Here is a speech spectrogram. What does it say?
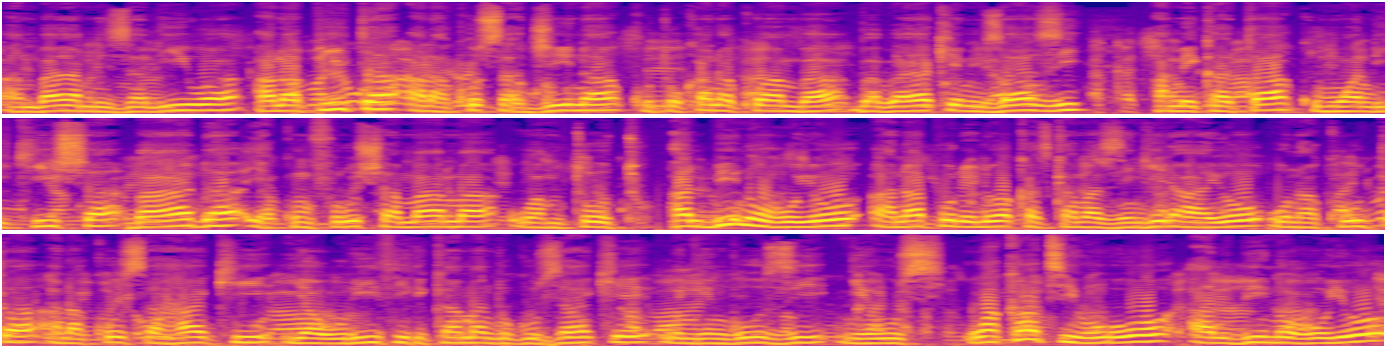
ambaye amezaliwa anapita anakosa jina kutokana kwamba baba yake mzazi amekataa kumwandikisha baada ya kumfurusha mama wa mtoto. Albino huyo anapolelewa katika mazingira hayo, unakuta anakosa haki ya urithi kama ndugu zake wenye ngozi nyeusi. Wakati huo albino huyo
